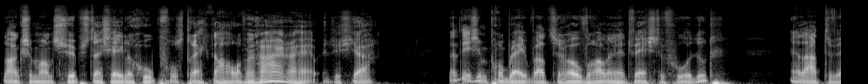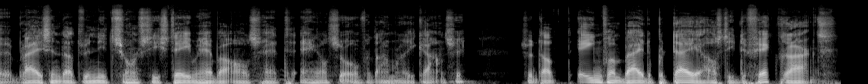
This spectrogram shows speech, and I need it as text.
langzamerhand substantiële groep volstrekte halve garen hebben. Dus ja, dat is een probleem wat zich overal in het Westen voordoet. En laten we blij zijn dat we niet zo'n systeem hebben als het Engelse of het Amerikaanse. Zodat een van beide partijen, als die defect raakt.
